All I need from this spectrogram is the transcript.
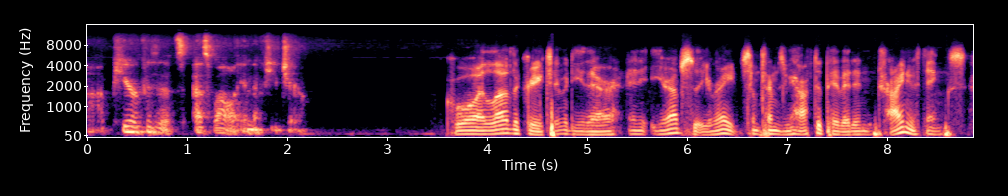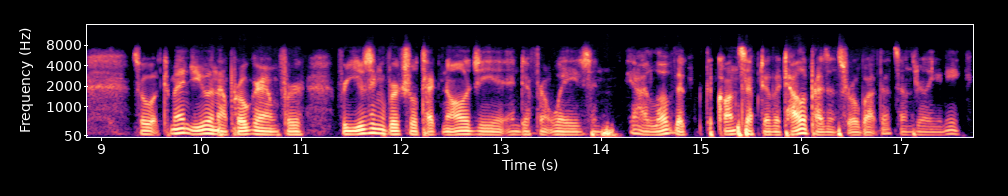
uh, peer visits as well in the future. Cool. I love the creativity there. And you're absolutely right. Sometimes we have to pivot and try new things. So I commend you and that program for for using virtual technology in different ways. And yeah, I love the, the concept of a telepresence robot. That sounds really unique.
